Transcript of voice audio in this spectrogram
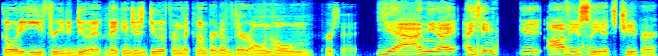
go to E3 to do it. They can just do it from the comfort of their own home per se. Yeah, I mean, I I think obviously it's cheaper.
